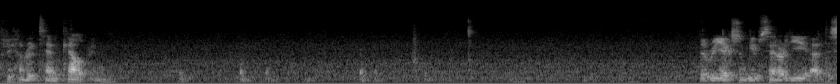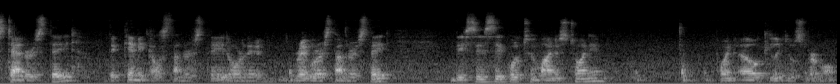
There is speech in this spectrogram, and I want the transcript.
310 Kelvin, the reaction Gibbs energy at the standard state, the chemical standard state or the regular standard state. This is equal to minus 20.0 kilojoules per mole.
